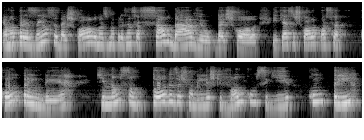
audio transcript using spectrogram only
é uma presença da escola, mas uma presença saudável da escola, e que essa escola possa compreender que não são todas as famílias que vão conseguir cumprir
